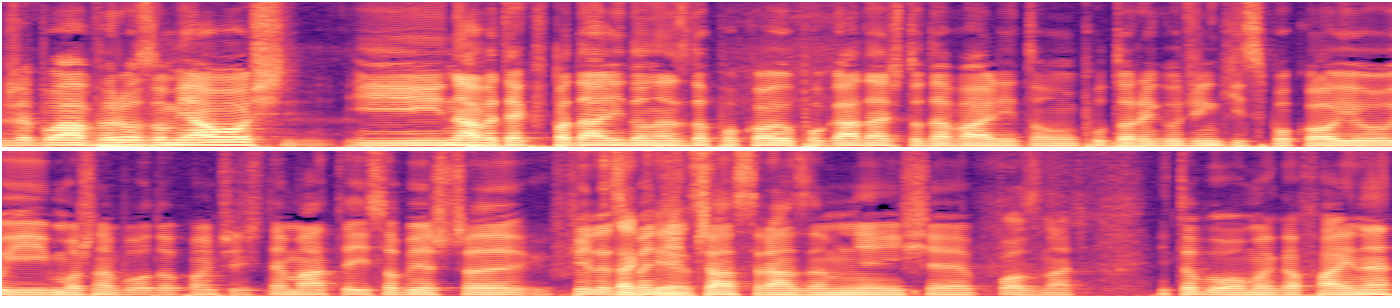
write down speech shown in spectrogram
że była wyrozumiałość i nawet jak wpadali do nas do pokoju pogadać, dodawali tą półtorej godzinki spokoju i można było dokończyć tematy i sobie jeszcze chwilę Tak spędzić jest. czas razem, nie? I się poznać. I to było mega fajne.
